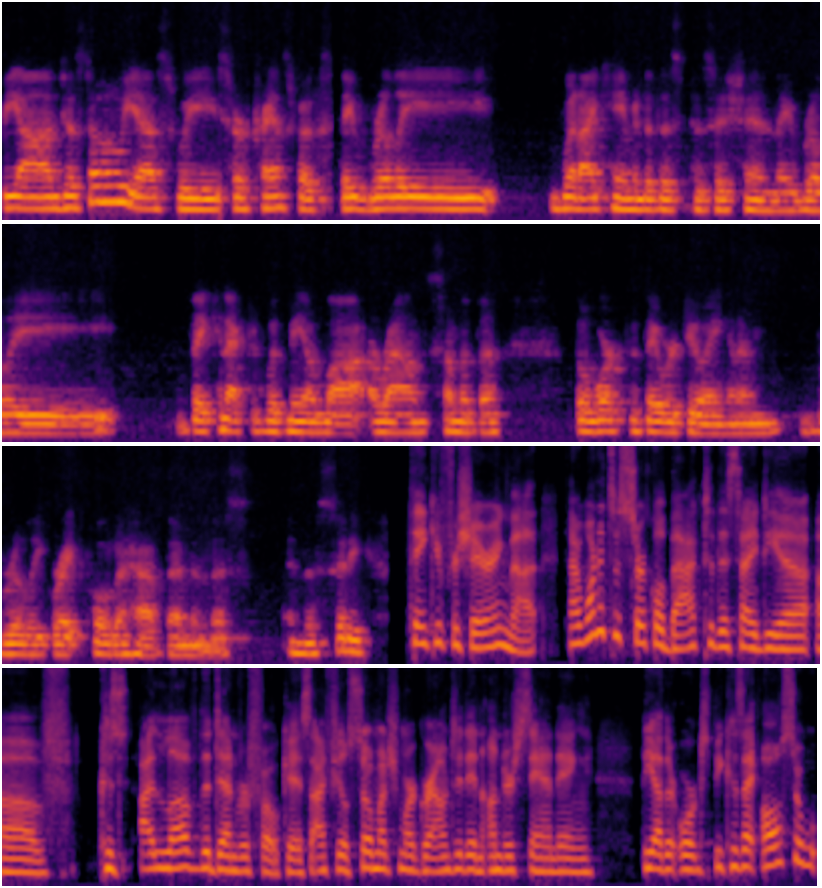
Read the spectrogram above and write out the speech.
beyond just, oh, yes, we serve trans folks, they really, when I came into this position, they really they connected with me a lot around some of the the work that they were doing and I'm really grateful to have them in this in this city. Thank you for sharing that. I wanted to circle back to this idea of cuz I love the Denver focus. I feel so much more grounded in understanding the other orgs because I also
